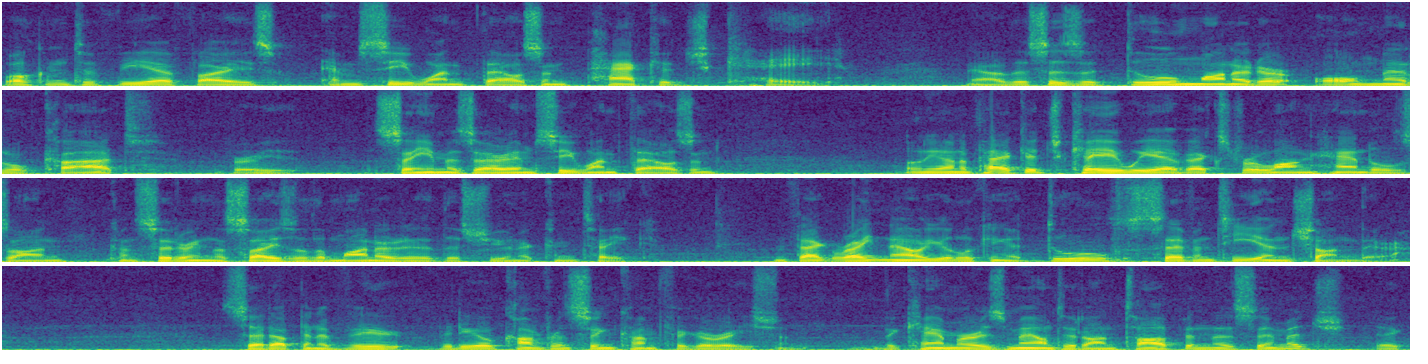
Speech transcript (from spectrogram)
Welcome to VFI's MC1000 Package K. Now this is a dual monitor, all metal cot, very same as our MC1000. Only on a Package K we have extra long handles on considering the size of the monitor this unit can take. In fact right now you're looking at dual 70 inch on there. Set up in a vi video conferencing configuration. The camera is mounted on top in this image. It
